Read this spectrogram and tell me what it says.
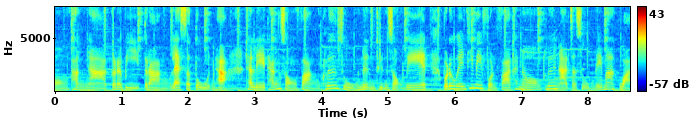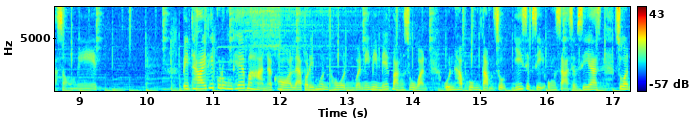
อง พังงา กระบี่ ตรัง และสตูลค่ะ ทะเลทั้งสองฝั่งคลื่นสูง 1-2 เมตร บริเวณที่มีฝนฟ้าขนองคลื่นอาจจะสูงได้มากกว่า 2 เมตร ปิดท้ายที่กรุงเทพมหานคร และปริมณฑลวันนี้มีเมฆบางส่วน อุณหภูมิต่ำสุด 24 องศาเซลเซียส ส่วน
